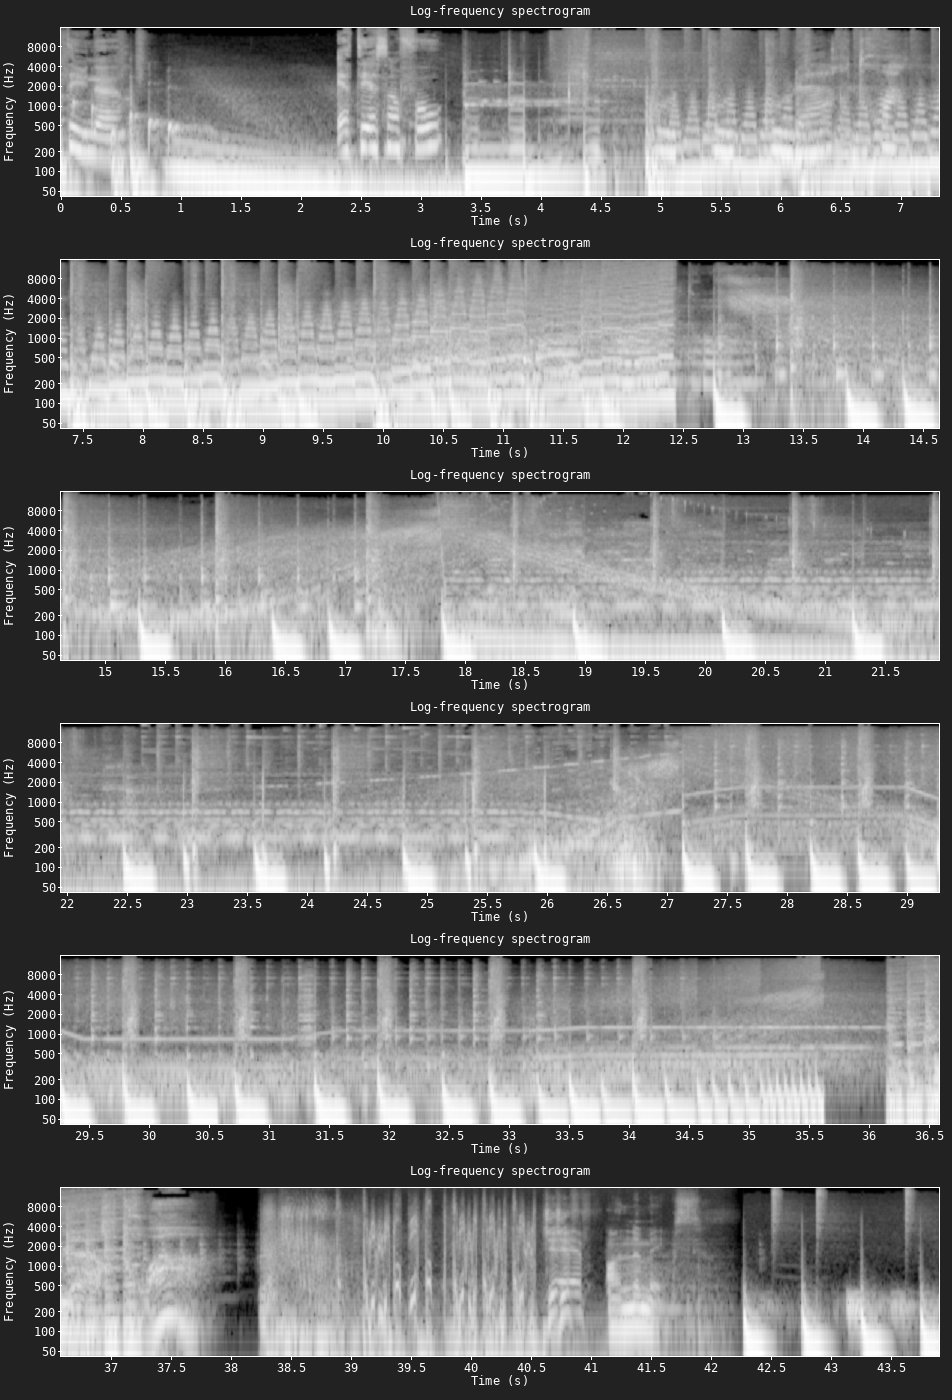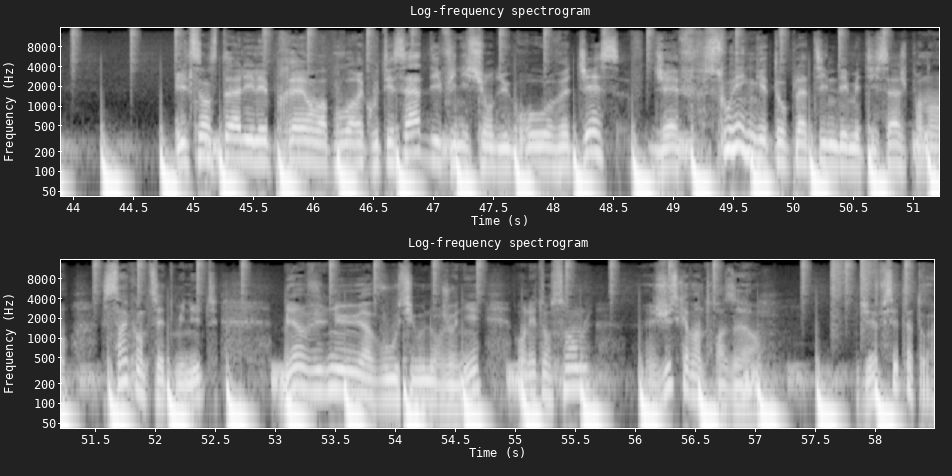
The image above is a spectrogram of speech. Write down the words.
21h. RTS Info, Cou- cou- couleur 3. On the mix. Il s'installe, il est prêt, on va pouvoir écouter sa définition du groove. Jess, Jeff Swing est au platine des métissages pendant 57 minutes. Bienvenue à vous si vous nous rejoignez. On est ensemble jusqu'à 23h. Jeff, c'est à toi.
